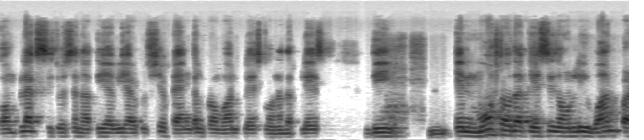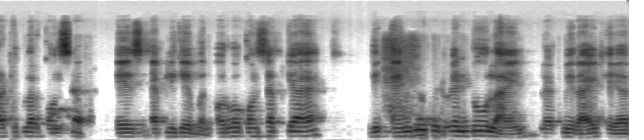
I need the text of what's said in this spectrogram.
कॉम्प्लेक्स सिचुएशन आती है we have to shift angle from one place to another place the, in most of the cases, only one particular concept is applicable और वो concept क्या है the angle between two line let me write here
